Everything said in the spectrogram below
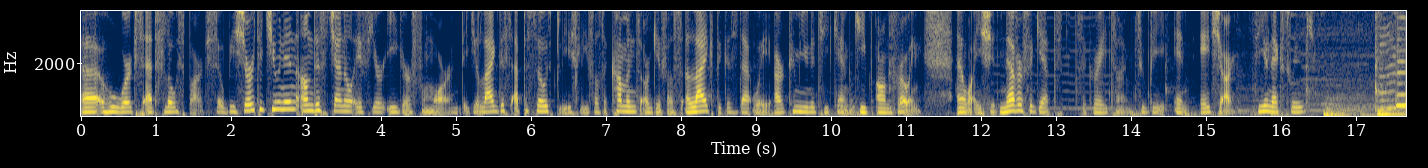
uh, who works at FlowSpark. So be sure to tune in on this channel if you're eager for more. Did you like this episode? Please leave us a comment or give us a like because that way our community can keep on growing. And what you should never forget, it's a great time to be in HR. See you next week. Thank you.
